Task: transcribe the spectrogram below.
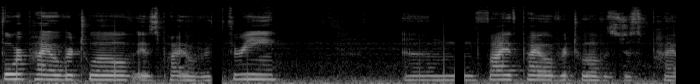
4 pi over 12 is pi over 3. Um, 5 pi over 12 is just pi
